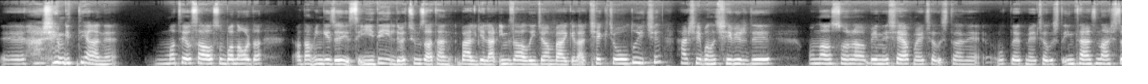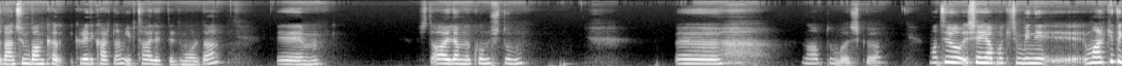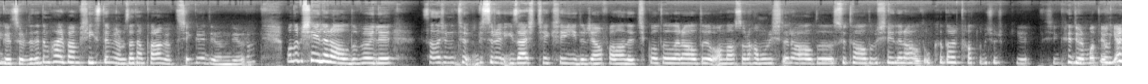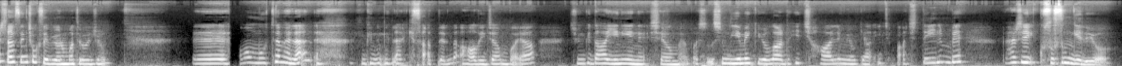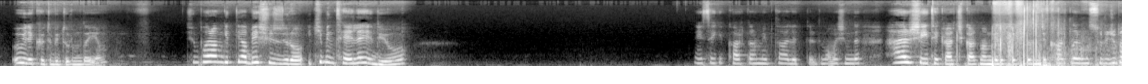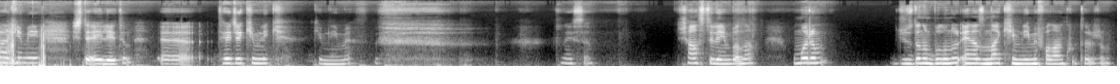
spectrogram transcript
E, her şeyim gitti yani. Mateo sağ olsun bana orada adam İngilizcesi iyi değildi ve tüm zaten belgeler imzalayacağım belgeler çekçi olduğu için her şeyi bana çevirdi. Ondan sonra beni şey yapmaya çalıştı hani mutlu etmeye çalıştı. İnternetini açtı. Ben tüm banka kredi kartlarımı iptal ettirdim oradan. Ee, işte ailemle konuştum. Ee, ne yaptım başka? Mateo şey yapmak için beni markete götürdü. Dedim hayır ben bir şey istemiyorum. Zaten param yok. Teşekkür ediyorum diyorum. Bana bir şeyler aldı. Böyle sana şimdi bir sürü güzel çiçek şey yedireceğim falan dedi. Çikolatalar aldı. Ondan sonra hamur işleri aldı. Süt aldı. Bir şeyler aldı. O kadar tatlı bir çocuk ki. Teşekkür ediyorum Mateo. Gerçekten seni çok seviyorum Mateo'cuğum. Ee, ama muhtemelen günün ileriki saatlerinde ağlayacağım bayağı. Çünkü daha yeni yeni şey olmaya başladı. Şimdi yemek yiyorlar da hiç halim yok ya. Hiç aç değilim ve her şey kusasım geliyor. Öyle kötü bir durumdayım. Tüm param gitti ya 500 euro. 2000 TL ediyor. Neyse ki kartlarımı iptal ettirdim ama şimdi her şeyi tekrar çıkartmam gerekecek önce. Kartlarımı, sürücü belgemi, işte ehliyetim, eee, TC kimlik kimliğimi. Üf. Neyse. Şans dileyin bana. Umarım cüzdanım bulunur. En azından kimliğimi falan kurtarırım.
